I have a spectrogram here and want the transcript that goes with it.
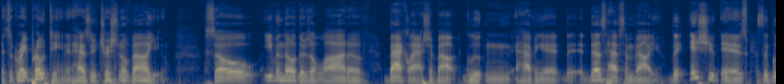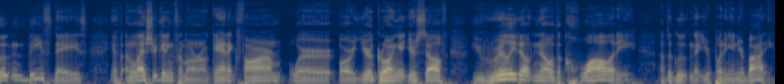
It's a great protein, it has nutritional value. So, even though there's a lot of backlash about gluten having it it does have some value. The issue is the gluten these days if unless you're getting from an organic farm where or you're growing it yourself, you really don't know the quality of the gluten that you're putting in your body.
